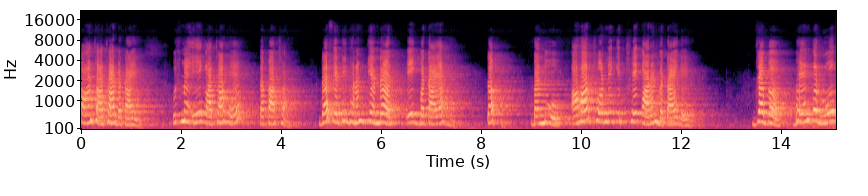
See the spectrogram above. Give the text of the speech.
पाँच आचार बताए। उसमें एक आचार है तपाचार दस एति धर्म के अंदर एक बताया है। तब बंधुओं, आहार छोड़ने के छह कारण बताए गए जब भयंकर रोग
